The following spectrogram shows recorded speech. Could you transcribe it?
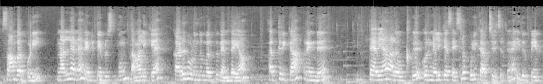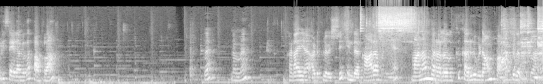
சாம்பார் பொடி நல்லெண்ணெய் ரெண்டு டேபிள் ஸ்பூன் தாளிக்க கடுகு உளுந்தும் பருப்பு வெந்தயம் கத்திரிக்காய் ரெண்டு. தேவையான அளவு உப்பு ஒரு நெல்லிக்காய் சைஸ்ல புளி கரைச்சி வச்சிருக்கேங்க இது இப்ப எப்படி செய்யலாங்கிறத பார்க்கலாம். இப்போ நம்ம கடாய அடுப்புல வச்சு இந்த காராமணிய மனம் வர அளவுக்கு கருகு விடாம பார்த்து வறுத்துக்கலாங்க.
